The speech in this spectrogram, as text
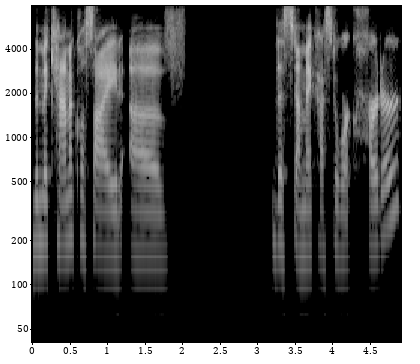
the mechanical side of the stomach has to work harder,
